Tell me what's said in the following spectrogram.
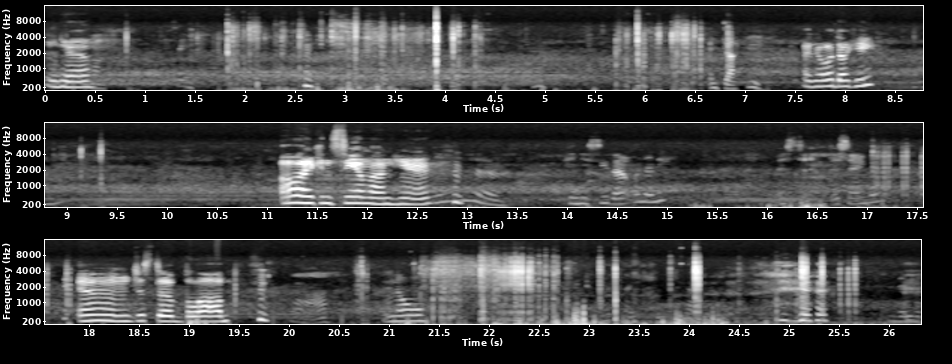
Yeah. A ducky. I know a ducky. I can see him on here. Yeah. Can you see that one, Annie? This, this angle? Um, just a blob. Aw. No. There's a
